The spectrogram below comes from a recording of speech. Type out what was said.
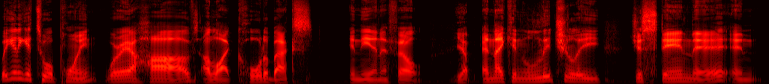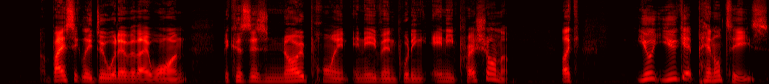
we're going to get to a point where our halves are like quarterbacks in the NFL. Yep. And they can literally just stand there and basically do whatever they want because there's no point in even putting any pressure on them. Like, you you get penalties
